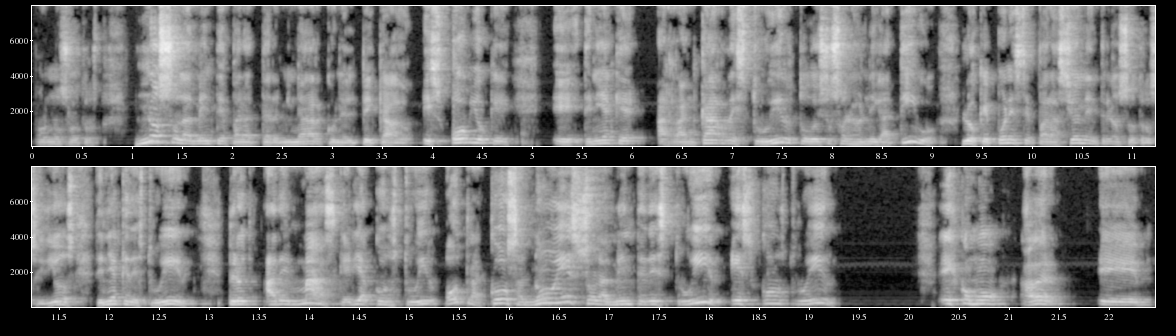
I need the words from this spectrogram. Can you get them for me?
por nosotros, no solamente para terminar con el pecado. Es obvio que eh, tenía que arrancar, destruir todo eso, son lo negativo, lo que pone separación entre nosotros y Dios. Tenía que destruir, pero además quería construir otra cosa. No es solamente destruir, es construir. Es como, a ver, eh,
